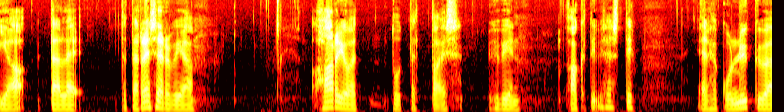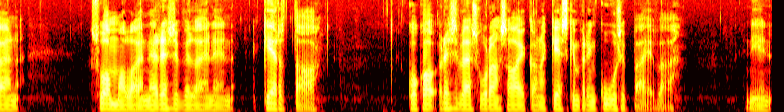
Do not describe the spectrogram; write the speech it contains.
ja tälle, tätä reserviä harjoitutettaisiin hyvin aktiivisesti. Eli kun nykyään suomalainen reserviläinen kertaa koko reserviläisuransa aikana keskimäärin kuusi päivää, niin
